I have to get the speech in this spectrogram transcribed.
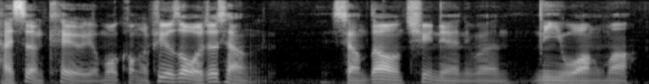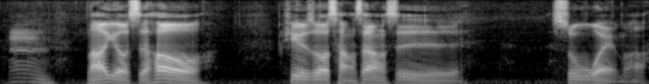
还是很 care 有没有空的，譬如说我就想想到去年你们拟王嘛，嗯，然后有时候譬如说场上是苏伟嘛，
